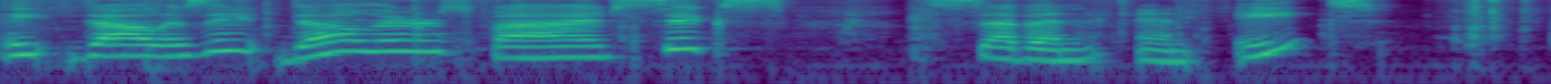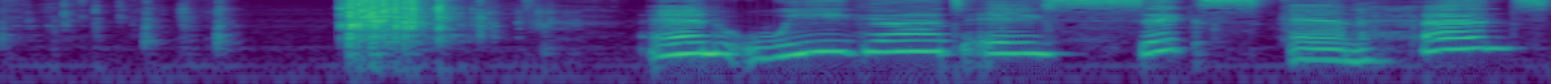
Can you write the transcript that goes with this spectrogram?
Eight dollars, eight dollars, five, six, seven, and eight. And we got a six and heads.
